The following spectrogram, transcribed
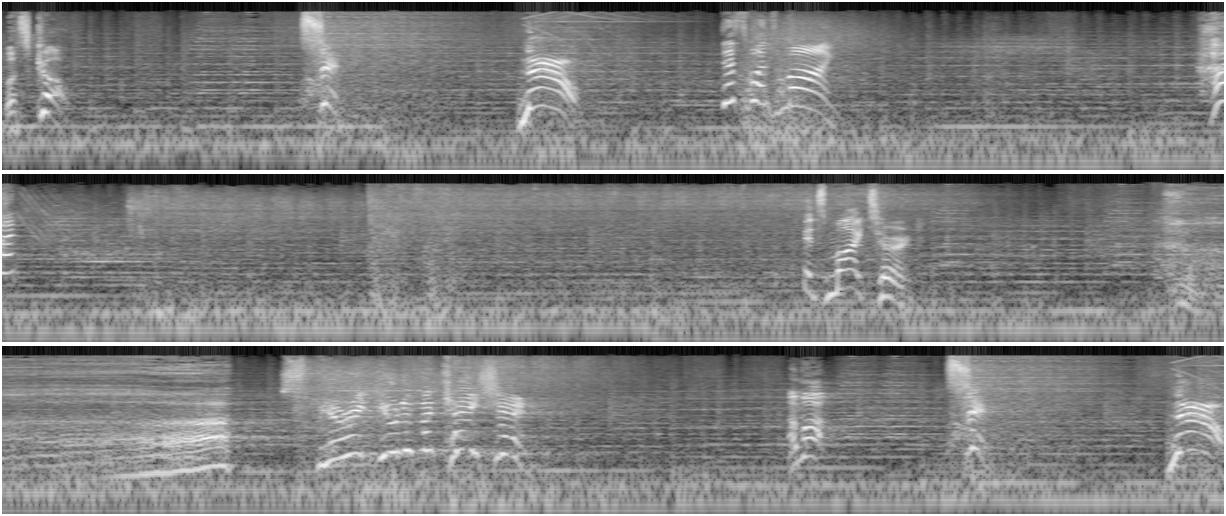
Let's go. Sit. Now. This one's mine! Hut! It's my turn. Spirit unification. I'm up. Sit. Now.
